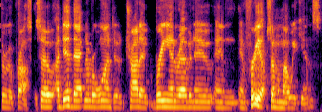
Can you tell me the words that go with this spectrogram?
through a process. So I did that number one to try to bring in revenue and and free up some of my weekends.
